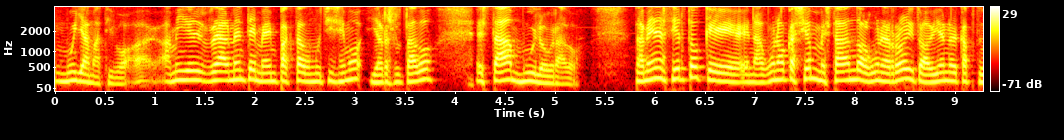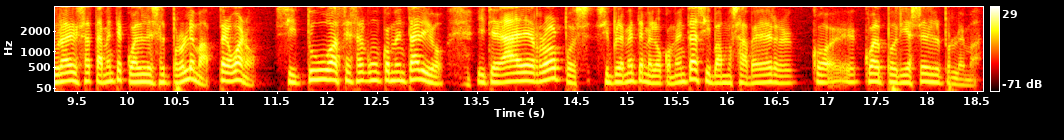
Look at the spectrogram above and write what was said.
muy llamativo. A, mí realmente me ha impactado muchísimo y el resultado está muy logrado. También es cierto que en alguna ocasión me está dando algún error y todavía no he capturado exactamente cuál es el problema. Pero bueno, si tú haces algún comentario y te da el error, pues simplemente me lo comentas y vamos a ver eh, cuál podría ser el problema.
